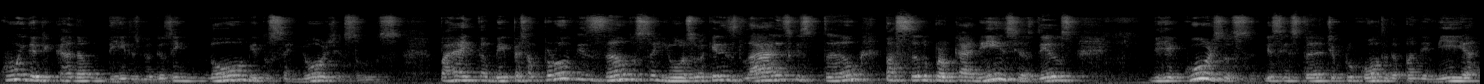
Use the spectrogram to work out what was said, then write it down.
Cuida de cada um deles, meu Deus, em nome do Senhor Jesus. Pai, também peço a provisão do Senhor sobre aqueles lares que estão passando por carências, Deus, de recursos nesse instante por conta da pandemia.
